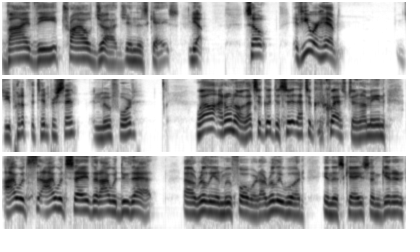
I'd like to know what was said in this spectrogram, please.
by the trial judge in this case. Yep. So if you were him, do you put up the ten percent and move forward? Well, I don't know. That's a good deci- that's a good question. I mean, I would I would say that I would do that. Uh, really, and move forward. I really would in this case and get it.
